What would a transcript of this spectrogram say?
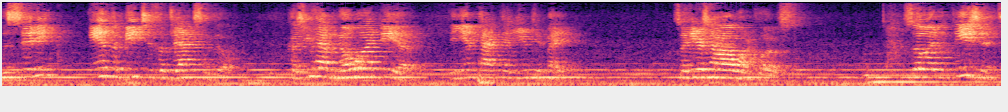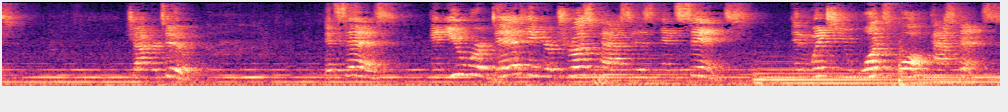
the city and the beaches of Jacksonville because you have no idea the impact that you can make. So here's how I want to close. So in Ephesians chapter 2, it says, And you were dead in your trespasses and sins, in which you once walked, past tense,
